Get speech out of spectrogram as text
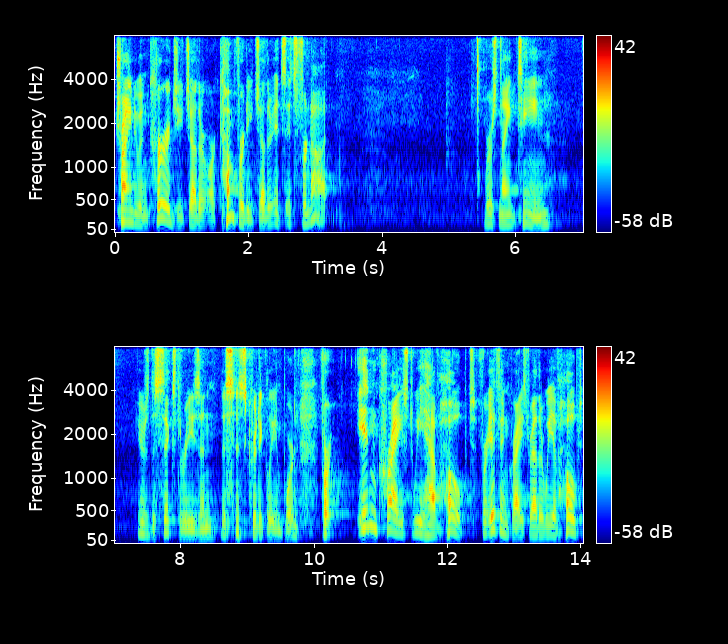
trying to encourage each other or comfort each other. It's, it's for naught. Verse 19, here's the sixth reason. This is critically important. For in Christ we have hoped, for if in Christ, rather, we have hoped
